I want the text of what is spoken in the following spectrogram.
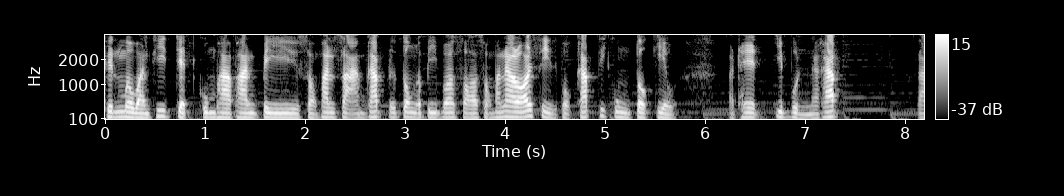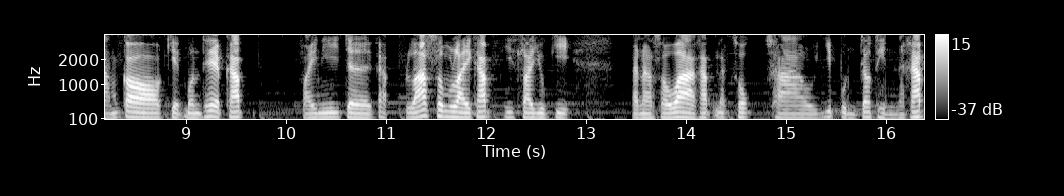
ขึ้นเมื่อวันที่ 7 กุมภาพันธ์ ปี 2003 ครับ หรือตรงกับปีพศ2546 ครับ ที่กรุงโตเกียว ประเทศญี่ปุ่นนะครับ สามกอเกียรติมนเทพครับ ไฟนี้เจอกับลัสซามูไรครับ ฮิซายุกิคานาซาวะครับ นักชกชาวญี่ปุ่นเจ้าถิ่นนะครับ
